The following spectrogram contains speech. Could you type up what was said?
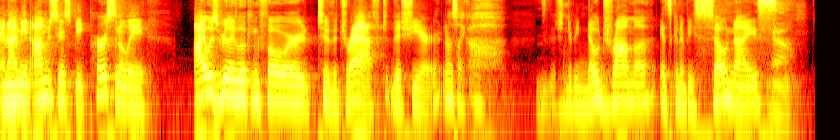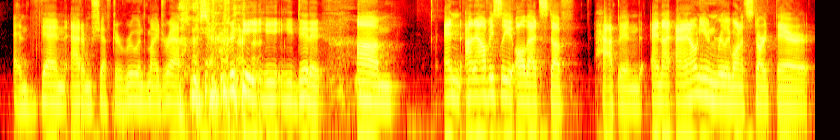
and Mm-hmm. i mean i'm just going to speak personally i was really looking forward to the draft this year and i was like oh there's going to be no drama it's going to be so nice yeah. and then Adam Schefter ruined my draft. he, he, he did it. Um, and, and obviously, all that stuff happened. And I, I don't even really want to start there.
